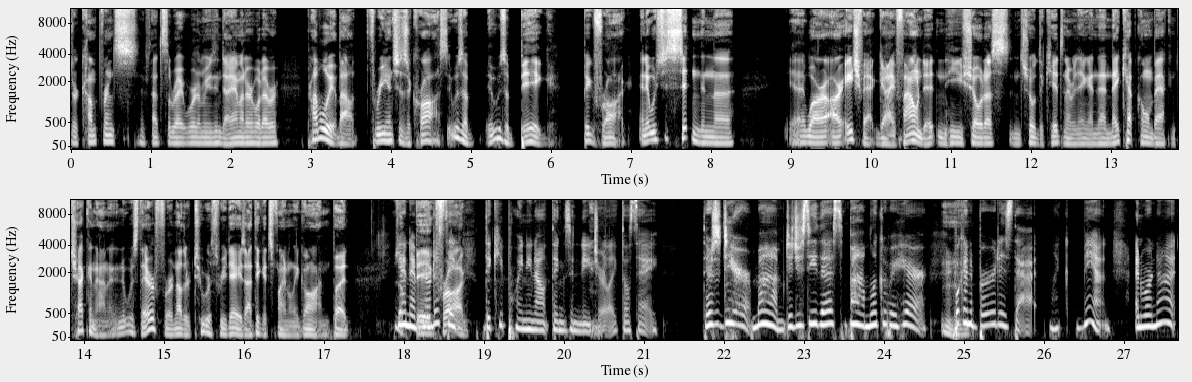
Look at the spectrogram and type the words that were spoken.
circumference, if that's the right word I'm using, diameter, whatever, probably about three inches across. It was a, it was a big, big frog, and it was just sitting in the, yeah, well, our, our HVAC guy found it, and he showed us and showed the kids and everything, and then they kept going back and checking on it, and it was there for another two or three days. I think it's finally gone, but. yeah, and I've noticed. They, they keep pointing out things in nature. Like they'll say, "There's a deer, mom. Did you see this, mom? Look over here. Mm-hmm. What kind of bird is that?" I'm like, man, and we're not.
